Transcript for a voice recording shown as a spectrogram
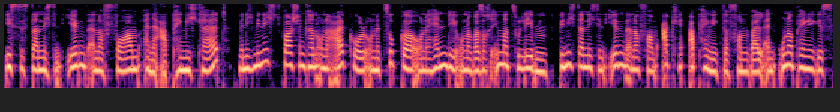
ist es dann nicht in irgendeiner Form eine Abhängigkeit? Wenn ich mir nicht vorstellen kann, ohne Alkohol, ohne Zucker, ohne Handy, ohne was auch immer zu leben, bin ich dann nicht in irgendeiner Form abhängig davon, weil ein unabhängiges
